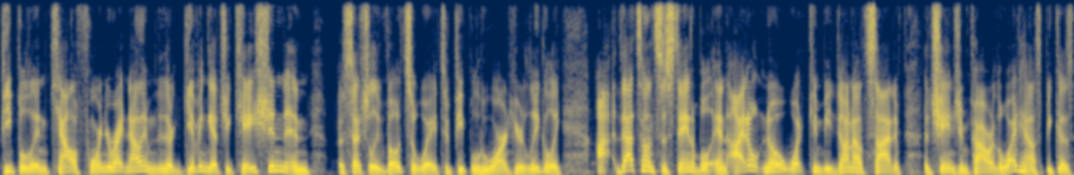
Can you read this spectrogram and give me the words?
people in California right now. I mean, they're giving education and essentially votes away to people who aren't here legally. I, that's unsustainable, and I don't know what can be done outside of a change in power in the White House because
